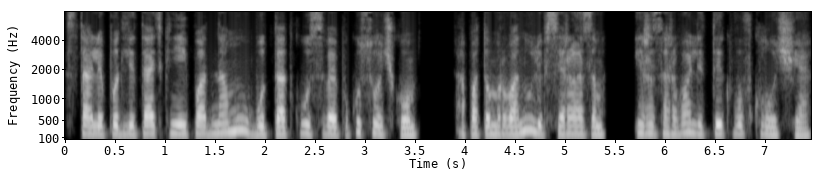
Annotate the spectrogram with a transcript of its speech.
стали подлетать к ней по одному, будто откусывая по кусочку, а потом рванули все разом и разорвали тыкву в клочья.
